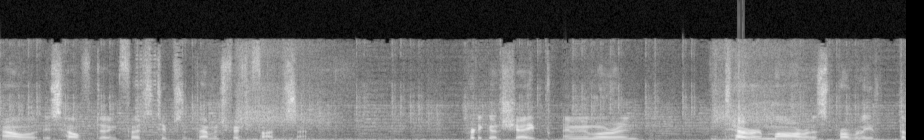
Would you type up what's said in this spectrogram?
How is health doing? 32% damage, 55%. Pretty good shape. I mean, we're in Terran Mara's probably the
